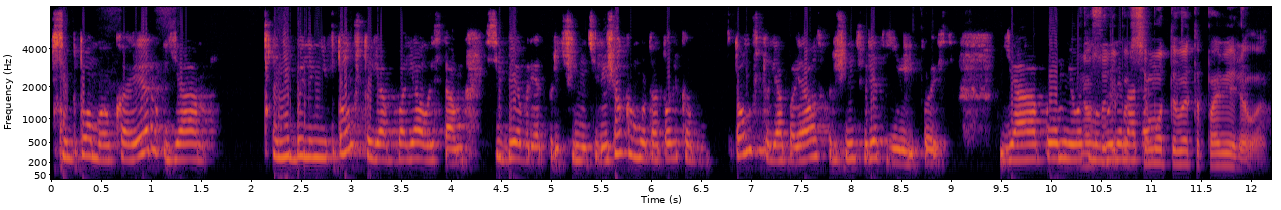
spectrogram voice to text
симптомы УКР, я, они были не в том, что я боялась там себе вред причинить или еще кому-то, а только в том, что я боялась причинить вред ей. То есть я помню, вот Но, мы судя были по на... всему, ты в это поверила.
